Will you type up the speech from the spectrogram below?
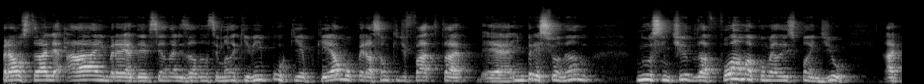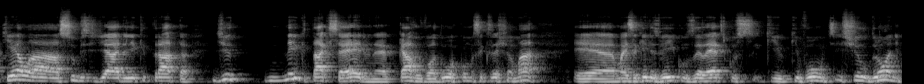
Para a Austrália, a Embraer deve ser analisada na semana que vem. Por quê? Porque é uma operação que de fato está é, impressionando no sentido da forma como ela expandiu aquela subsidiária que trata de meio que táxi aéreo, né? carro voador, como você quiser chamar, é, mas aqueles veículos elétricos que, que voam estilo drone.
